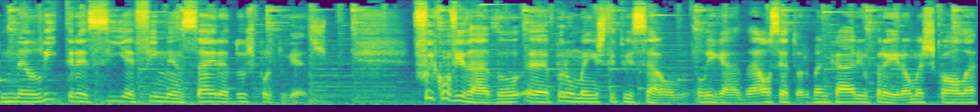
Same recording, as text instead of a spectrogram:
na literacia financeira dos portugueses? Fui convidado uh, por uma instituição ligada ao setor bancário para ir a uma escola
